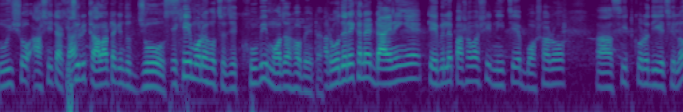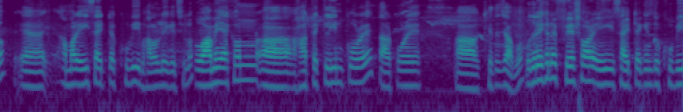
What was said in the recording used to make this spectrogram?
দুইশো আশি টাকা। খিচুড়ির কালারটা কিন্তু জোস। দেখেই মনে হচ্ছে যে খুবই মজার হবে এটা। আর ওদের এখানে ডাইনিংয়ে টেবিলের পাশাপাশি নিচে বসারও সিট করে দিয়েছিল। আমার এই সাইডটা খুবই ভালো লেগেছিল। তো আমি এখন হাতটা ক্লিন করে তারপরে খেতে যাব। ওদের এখানে ফ্রেশ হওয়ার এই সাইডটা কিন্তু খুবই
